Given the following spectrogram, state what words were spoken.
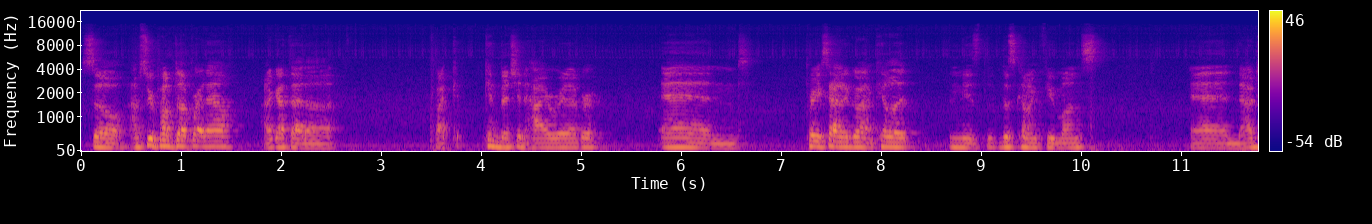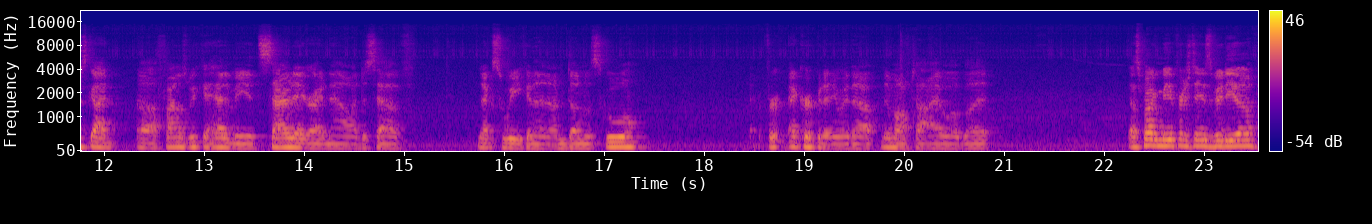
So I'm super pumped up right now. I got that uh, like convention high or whatever, and pretty excited to go out and kill it in these this coming few months. And now I just got uh, finals week ahead of me. It's Saturday right now. I just have next week, and then I'm done with school. For, at Kirkwood anyway. That I'm off to Iowa, but that's probably gonna be it for today's video.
